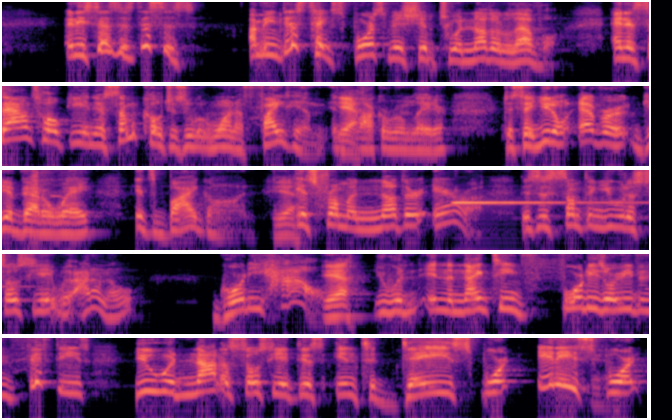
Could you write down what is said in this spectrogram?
and he says this. This is, I mean, this takes sportsmanship to another level. And it sounds hokey, and there's some coaches who would want to fight him in Yeah. the locker room later to say, you don't ever give that away. It's bygone. Yeah. It's from another era. This is something you would associate with, I don't know, Gordie Howe. Yeah. You would, in the 1940s or even 50s, you would not associate this in today's sport, any sport,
